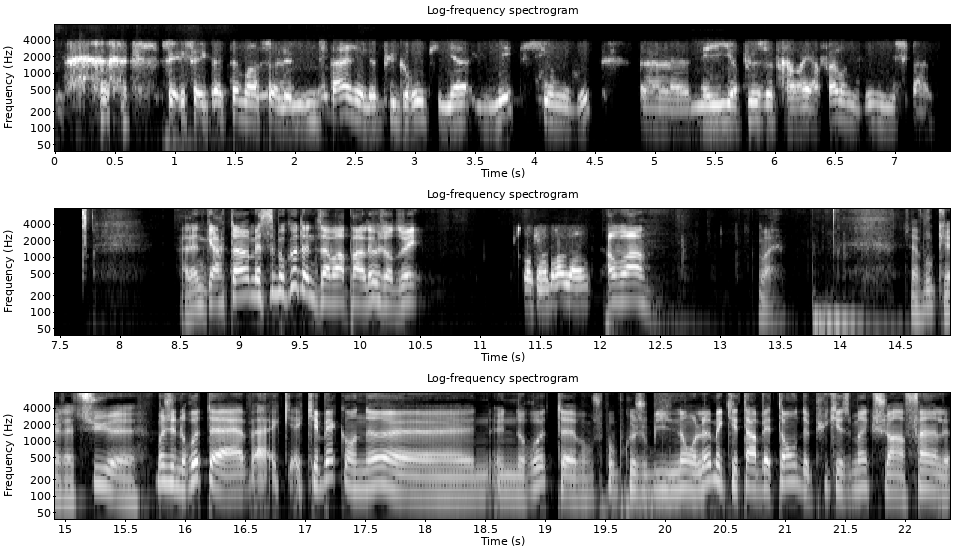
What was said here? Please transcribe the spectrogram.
c'est exactement ça. Le ministère est le plus gros client unique, si on veut, mais il y a plus de travail à faire au niveau municipal. Alan Carter, merci beaucoup de nous avoir parlé aujourd'hui. Aucun problème. Au revoir. Ouais. J'avoue que là-dessus, euh, moi j'ai une route à, à- Québec, on a euh, une, route, euh, bon, je sais pas pourquoi j'oublie le nom là, mais qui est en béton depuis quasiment que je suis enfant. là.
